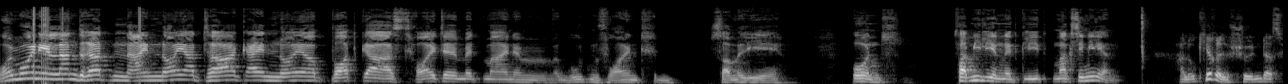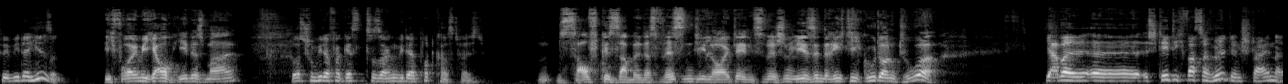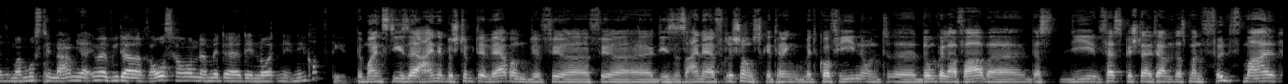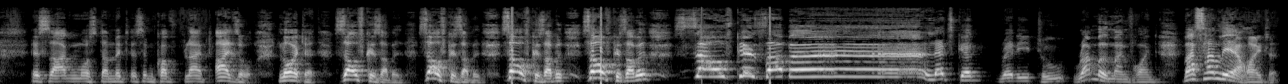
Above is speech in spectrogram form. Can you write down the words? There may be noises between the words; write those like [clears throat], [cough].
Moin Moin, ihr Landratten, ein neuer Tag, ein neuer Podcast. Heute mit meinem guten Freund Sommelier und Familienmitglied Maximilian. Hallo Kirill, schön, dass wir wieder hier sind. Ich freue mich auch jedes Mal. Du hast schon wieder vergessen zu sagen, wie der Podcast heißt. Saufgesabbel, das wissen die Leute inzwischen. Wir sind richtig gut on Tour. Ja, aber äh, stetig Wasser hüllt den Stein. Also man muss den Namen ja immer wieder raushauen, damit er den Leuten in den Kopf geht. Du meinst diese eine bestimmte Werbung für, für äh, dieses eine Erfrischungsgetränk mit Koffein und äh, dunkler Farbe, dass die festgestellt haben, dass man fünfmal es sagen muss, damit es im Kopf bleibt. Also, Leute, saufgesabbel, saufgesabbel, saufgesabbel, saufgesabbel, saufgesabbel! Let's get ready to rumble, mein Freund. Was haben wir heute?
